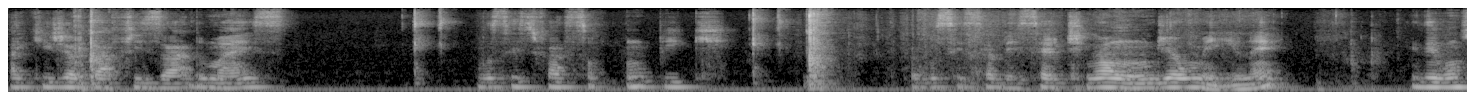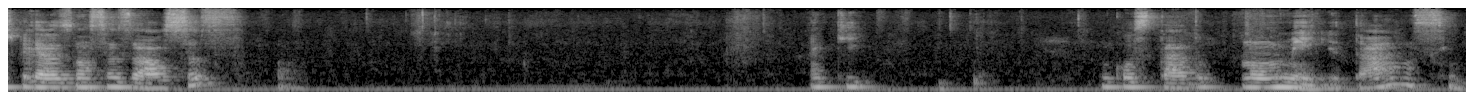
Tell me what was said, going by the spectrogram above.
Aqui já tá frisado, mas vocês façam um pique vocês saberem certinho aonde é o meio, né? E daí, vamos pegar as nossas alças. Aqui. Encostado no meio, tá? Assim.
